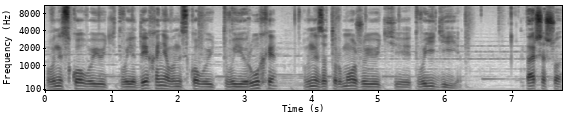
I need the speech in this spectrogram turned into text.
Вони сковують твоє дихання, вони сковують твої рухи, вони заторможують е, твої дії. Перше, що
